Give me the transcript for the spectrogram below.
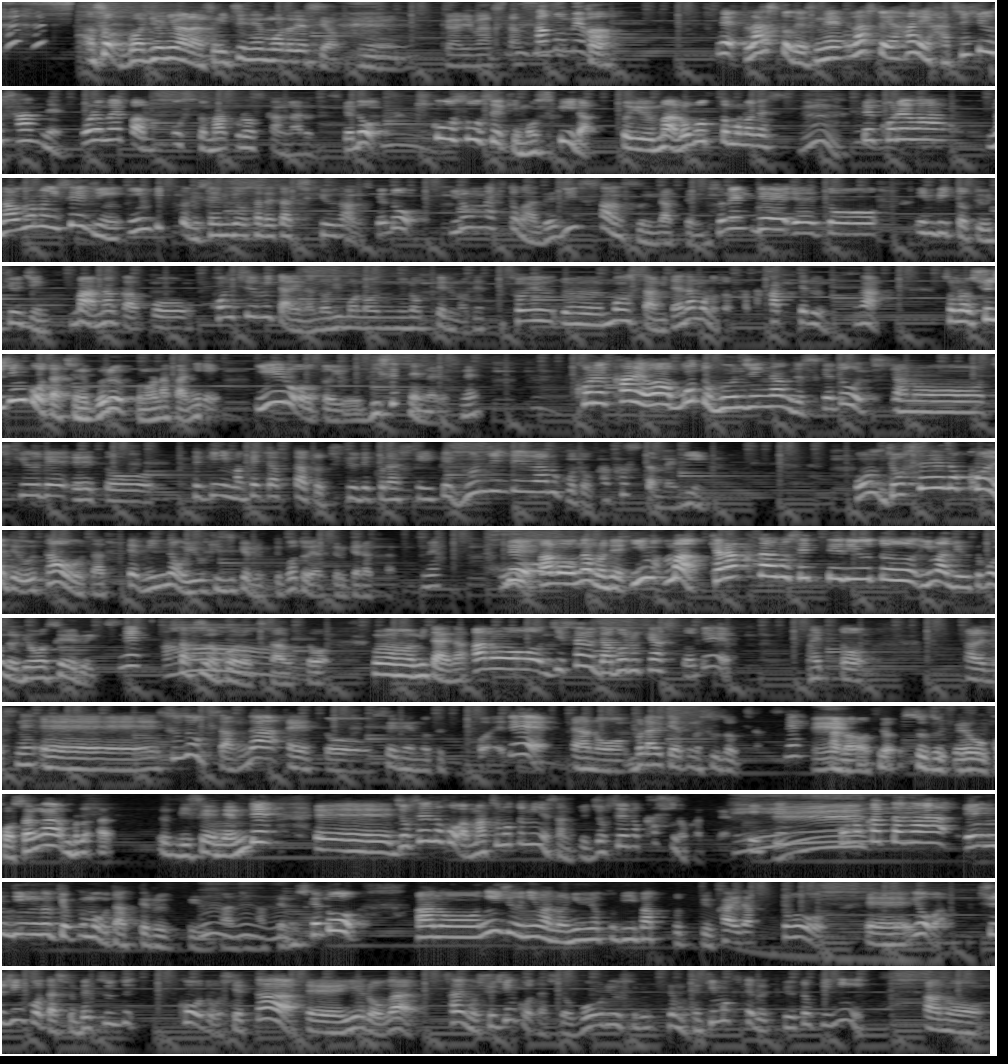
あそう52話なんですよ。1年ものですよ、うん。わかりました。3問目そはうで、ラストですね。ラストやはり83年。これもやっぱポストマクロス感があるんですけど、気候創世記モスピーダという、まあ、ロボットものです。うんで、これは謎の異星人インビットに占領された地球なんですけど、いろんな人がレジスタンスになってるんですよね。で、えっ、と、インビットという宇宙人、まあなんかこう、昆虫みたいな乗り物に乗ってるので、そういううんモンスターみたいなものと戦ってるんですが、その主人公たちのグループの中に、イエローという美青年がですね、これ彼は元軍人なんですけど、ちあのー地球で、えー、と敵に負けちゃった後地球で暮らしていて軍人であることを隠すためにお女性の声で歌を歌ってみんなを勇気づけるってことをやってるキャラクターですね。であのなので今、まあ、キャラクターの設定で言うと今で言うと今度両生類ですね。あー。2つの声を使うと。うんみたいな。あの実際はダブルキャストでえっとあれですね、えー、鈴木さんが、えっと青年の時の声であのブライト役の鈴木さんですね、えー。あの鈴木陽子さんが美青年で、えー女性の方は松本美音さんという女性の歌手の方がやっていて、へー。この方がエンディング曲も歌ってるっていう感じになってるんですけど、あの22話のニューヨークビーバップっていう回だと、えー要は主人公たちと別行動してた、えーイエローが最後主人公たちと合流するでも敵も来てるっていう時にあの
